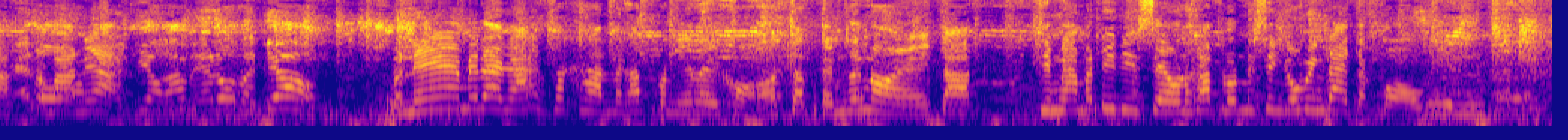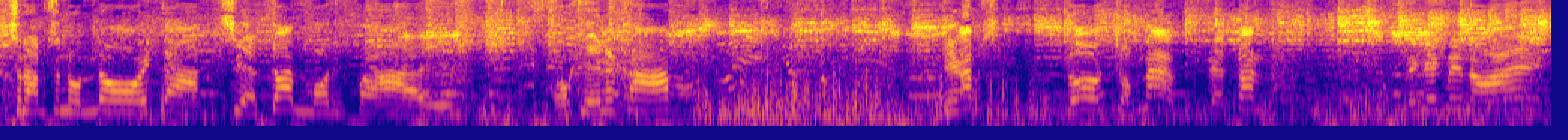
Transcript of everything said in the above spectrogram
กประมาณเนี้ยเที่ยวครับเอโร่มาเที่ยว วันนี้ไม่ได้งานสักคันนะครับ วันนี้เลยขอจัดเต็มสักหน่อยจากทีมงานบัดดี้ดีเซลนะครับรถมิซิ่งก็วิ่งได้จากบ่อวิน สนับสนุนโดยจากเสียจ้อนโมดิฟายโอเคนะครับนี่ครับโดชมหน้าเสียจ้อนเล็กๆน้อยๆ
